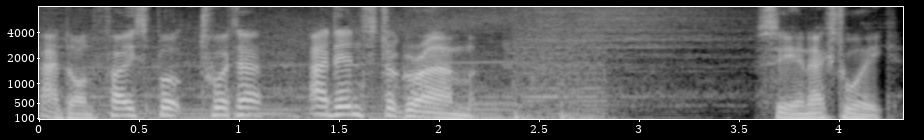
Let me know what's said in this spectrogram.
and on Facebook, Twitter, and Instagram. See you next week.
